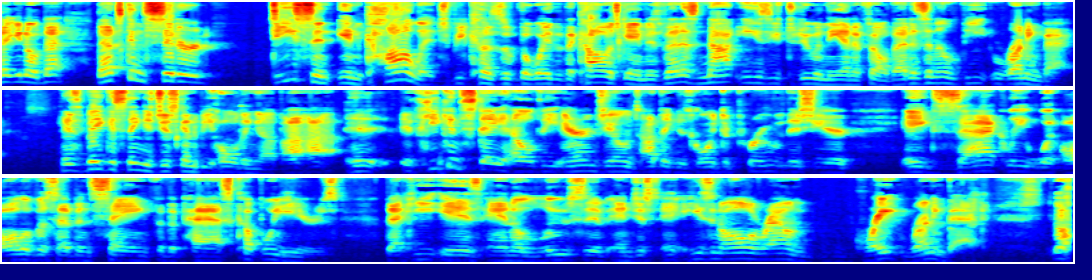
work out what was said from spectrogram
That, you know, that that's considered – decent in college because of the way that the college game is. That is not easy to do in the NFL. That is an elite running back. His biggest thing is just going to be holding up. I, I, if he can stay healthy, Aaron Jones, I think, is going to prove this year exactly what all of us have been saying for the past couple years that he is an elusive and just he's an all around great running back. Ugh,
